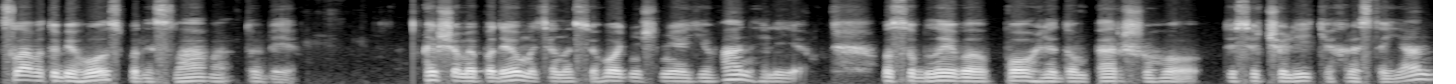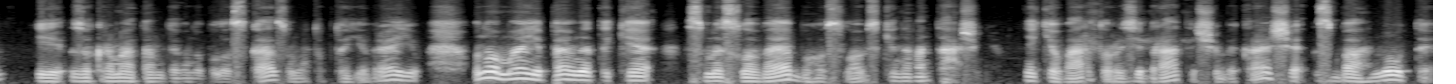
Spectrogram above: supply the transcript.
Слава тобі, Господи, слава тобі. Якщо ми подивимося на сьогоднішнє Євангеліє, особливо поглядом першого тисячоліття християн, і, зокрема, там, де воно було сказано, тобто євреїв, воно має певне таке смислове богословське навантаження, яке варто розібрати, щоб краще збагнути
